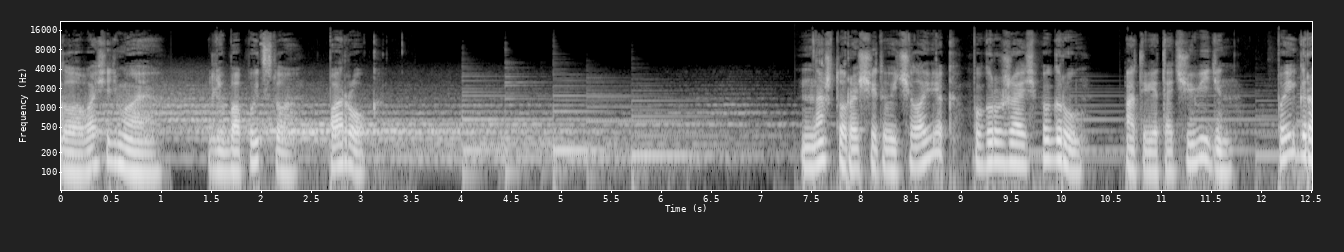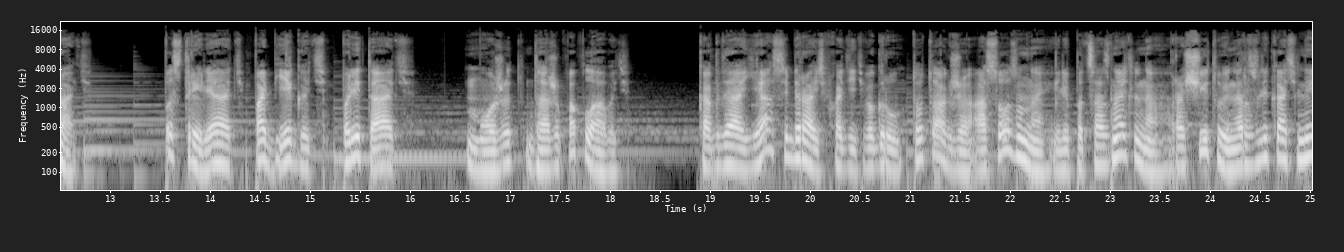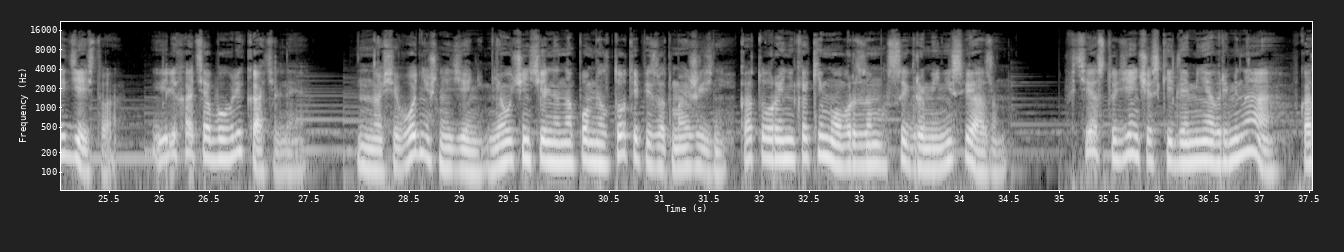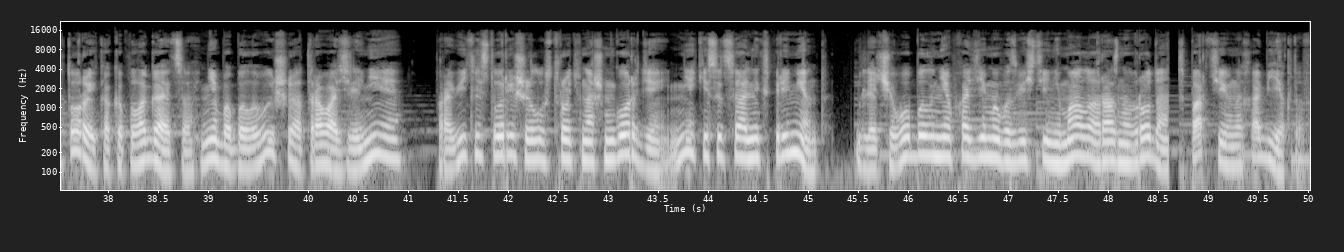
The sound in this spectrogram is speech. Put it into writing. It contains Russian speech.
Глава 7. Любопытство – порог. На что рассчитывает человек, погружаясь в игру? Ответ очевиден – поиграть. Пострелять, побегать, полетать, может даже поплавать. Когда я собираюсь входить в игру, то также осознанно или подсознательно рассчитываю на развлекательные действия, или хотя бы увлекательные – но сегодняшний день мне очень сильно напомнил тот эпизод моей жизни, который никаким образом с играми не связан. В те студенческие для меня времена, в которые, как и полагается, небо было выше, а трава зеленее, правительство решило устроить в нашем городе некий социальный эксперимент, для чего было необходимо возвести немало разного рода спортивных объектов.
